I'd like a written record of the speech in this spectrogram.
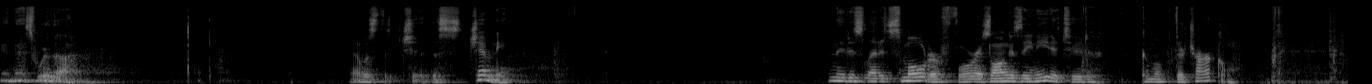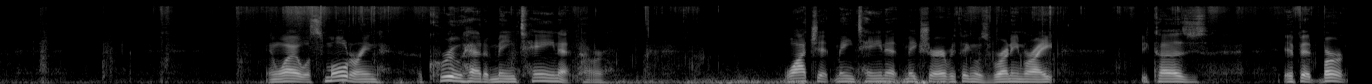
And that's where the, that was the, ch this chimney. And they just let it smolder for as long as they needed to to come up with their charcoal. And while it was smoldering, a crew had to maintain it or watch it, maintain it, make sure everything was running right. Because if it burnt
